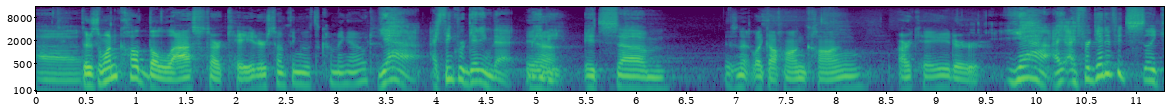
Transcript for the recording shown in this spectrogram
Uh, There's one called The Lost Arcade or something that's coming out. yeah, I think we're getting that, maybe. Yeah. It's, um, Isn't it like a Hong Kong arcade or? Yeah, I, I forget if it's like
